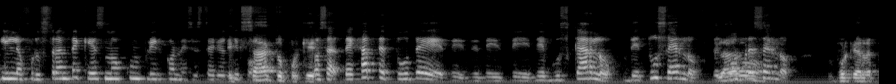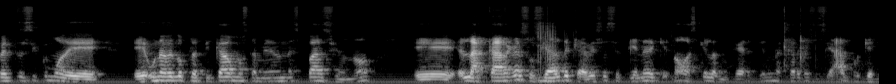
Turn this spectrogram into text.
y lo frustrante que es no cumplir con ese estereotipo. Exacto, porque... O sea, déjate tú de, buscarlo, de tú serlo, de tú ofrecerlo. Porque de repente así como de, eh, una vez lo platicábamos también en un espacio, ¿no? Eh, la carga social de que a veces se tiene de que no, es que las mujeres tienen una carga social porque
